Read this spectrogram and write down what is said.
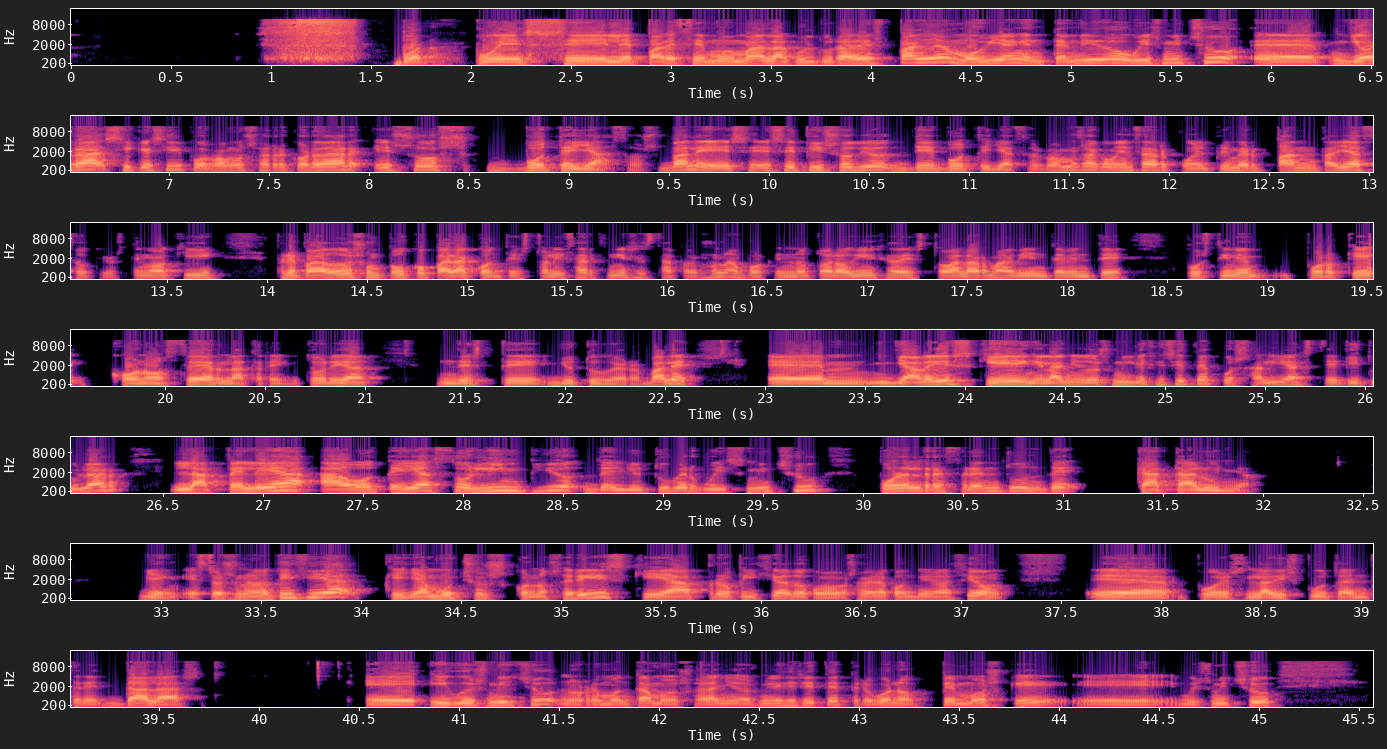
Bueno, pues eh, le parece muy mal la cultura de España, muy bien, entendido, Wismichu. Eh, y ahora sí que sí, pues vamos a recordar esos botellazos, ¿vale? Ese, episodio de botellazos. Vamos a comenzar con el primer pantallazo que os tengo aquí preparados un poco para contextualizar quién es esta persona, porque no toda la audiencia de esto alarma, evidentemente, pues tiene por qué conocer la trayectoria de este youtuber, ¿vale? Em, ya veis que en el año 2017 pues salía este titular, la pelea a botellazo limpio del youtuber Wismichu por el referéndum de Cataluña. Bien, esto es una noticia que ya muchos conoceréis, que ha propiciado, como vamos a ver a continuación, eh, pues la disputa entre Dallas eh, y Wismichu. Nos remontamos al año 2017, pero bueno, vemos que eh, Wismichu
